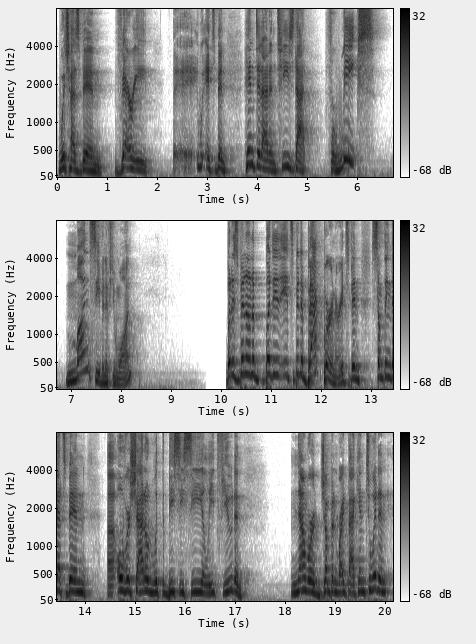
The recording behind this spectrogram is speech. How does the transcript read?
which has been very, it's been hinted at and teased at for weeks, months, even if you want. But it's been on a, but it, has been a back burner. It's been something that's been uh, overshadowed with the BCC Elite feud, and now we're jumping right back into it. And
